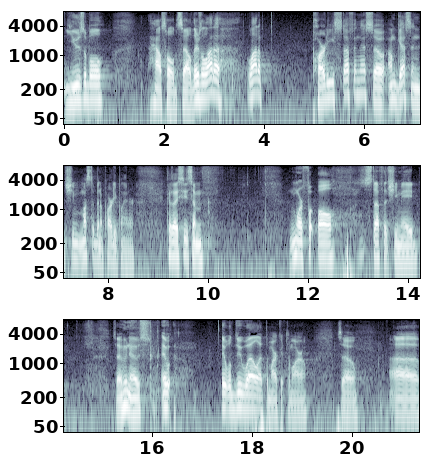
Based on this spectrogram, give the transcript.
usable household sell. There's a lot of a lot of party stuff in this, so I'm guessing she must have been a party planner because I see some more football stuff that she made. So who knows? It it will do well at the market tomorrow. So uh,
